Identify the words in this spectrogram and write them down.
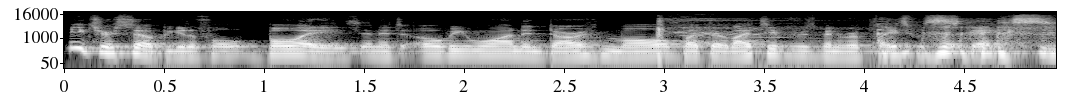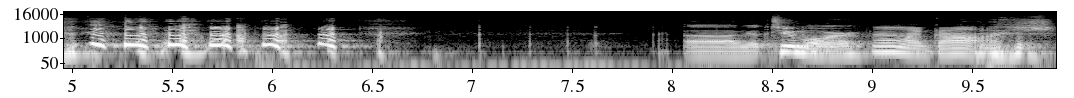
Nature's so beautiful. Boys, and it's Obi Wan and Darth Maul, but their lightsaber's been replaced with sticks. uh, I've got two more. Oh my gosh.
